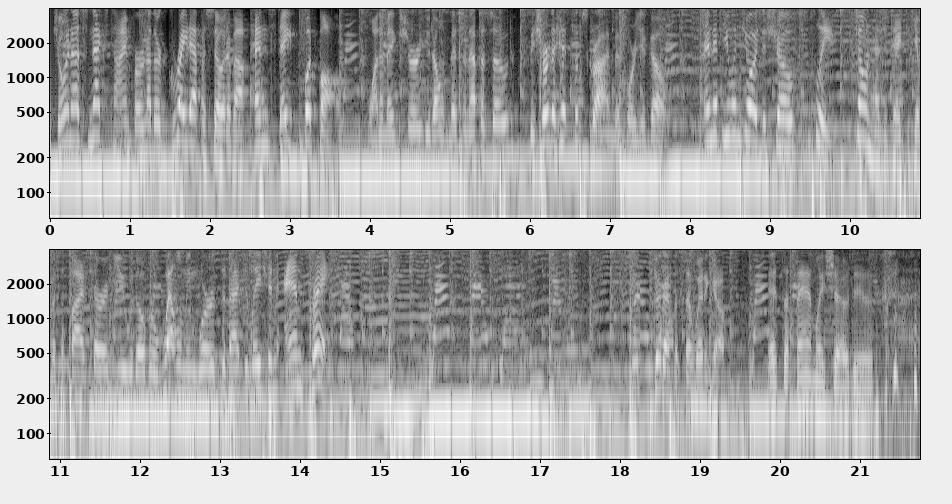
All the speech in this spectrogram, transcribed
Join us next time for another great episode about Penn State football. Want to make sure you don't miss an episode? Be sure to hit subscribe before you go. And if you enjoyed the show, please don't hesitate to give us a five star review with overwhelming words of adulation and praise. Good episode. Way to go. It's a family show, dude.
